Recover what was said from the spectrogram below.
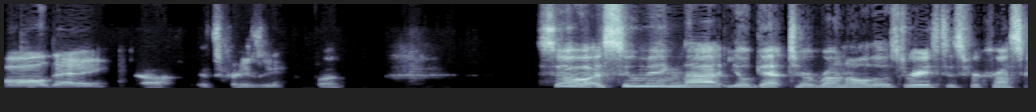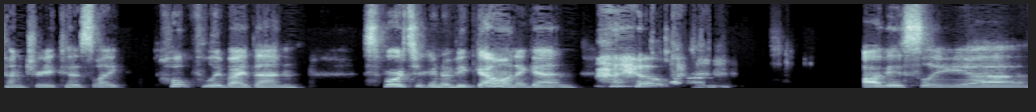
all day yeah it's crazy but so assuming that you'll get to run all those races for cross country because like hopefully by then sports are going to be going again. I hope. Um, obviously, uh,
